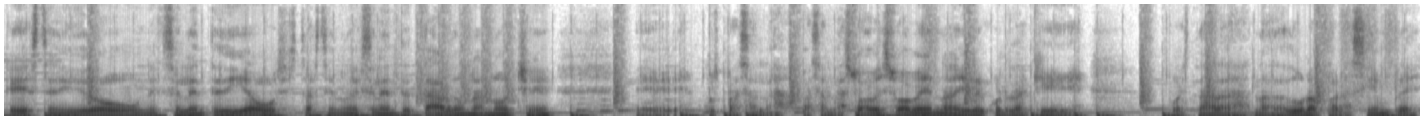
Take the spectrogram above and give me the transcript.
que hayas tenido un excelente día o si estás teniendo una excelente tarde, una noche, eh, pues pásala, pásala suave, suavena y recuerda que pues nada, nada dura para siempre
